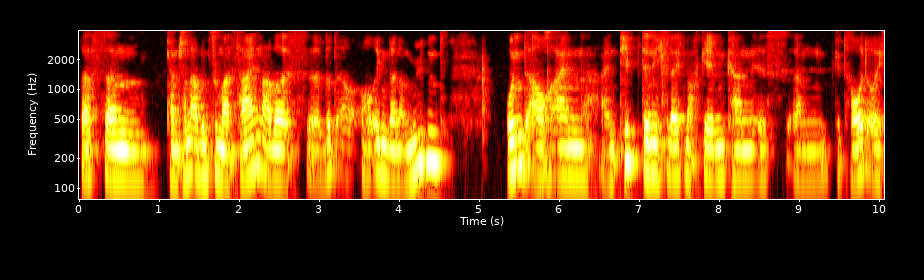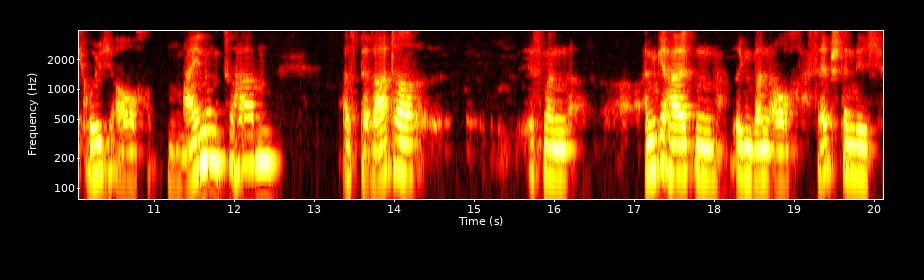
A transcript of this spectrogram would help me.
Das ähm, kann schon ab und zu mal sein, aber es äh, wird auch irgendwann ermüdend. Und auch ein, ein Tipp, den ich vielleicht noch geben kann, ist, ähm, getraut euch ruhig auch Meinung zu haben. Als Berater ist man angehalten, irgendwann auch selbstständig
